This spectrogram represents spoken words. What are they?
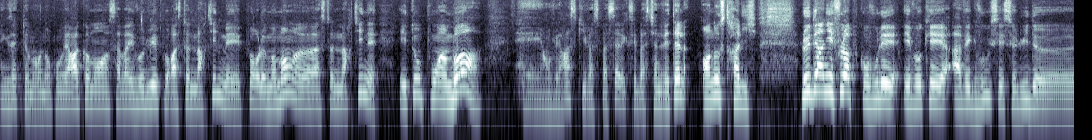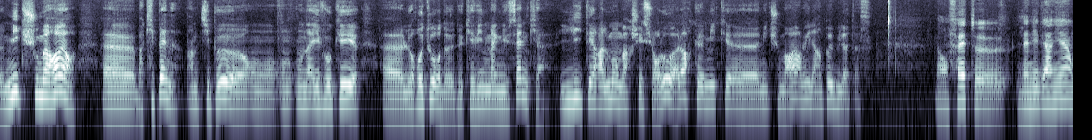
Exactement. Donc, on verra comment ça va évoluer pour Aston Martin. Mais pour le moment, euh, Aston Martin est, au point mort. Et on verra ce qui va se passer avec Sébastien Vettel en Australie. Le dernier flop qu'on voulait évoquer avec vous, c'est celui de Mick Schumacher. Euh, bah, qui peine un petit peu. Euh, on, a évoqué euh, le retour de, Kevin Magnussen qui a littéralement marché sur l'eau, alors que Mick, Schumacher, lui, il a un peu bu la tasse. Bah, en fait, l'année dernière,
